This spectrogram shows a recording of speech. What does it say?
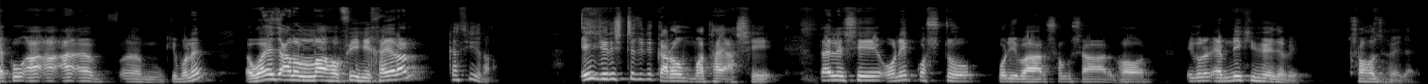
উম, কি বলে? ওয়াজ আল্লাহ ফিহি খায়রান কাসিরা। এই জিনিসটা যদি কারও মাথায় আসে তাহলে সে অনেক কষ্ট পরিবার সংসার ঘর এগুলোর এমনি কি হয়ে যাবে? সহজ হয়ে যায়।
